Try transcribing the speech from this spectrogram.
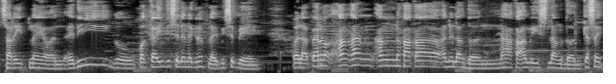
sa rate na yon edi go. Pagka hindi sila nag-reply, ibig sabihin, wala. Pero ang, ang, ang nakaka, ano lang doon, nakaka-amaze lang doon. Kasi,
